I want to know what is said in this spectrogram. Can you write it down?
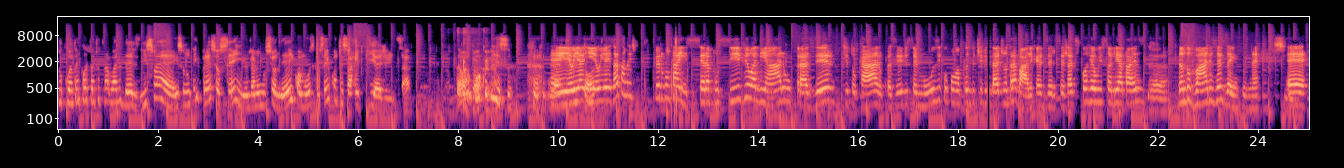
do quanto é importante o trabalho deles. Isso é, isso não tem preço, eu sei, eu já me emocionei com a música, eu sei o quanto isso arrepia a gente, sabe? Então é um pouco né? disso. É, e eu ia, eu ia exatamente perguntar isso, se era possível aliar o prazer de tocar, o prazer de ser músico com a produtividade no trabalho. Quer dizer, você já discorreu isso ali atrás, é. dando vários exemplos, né? É,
